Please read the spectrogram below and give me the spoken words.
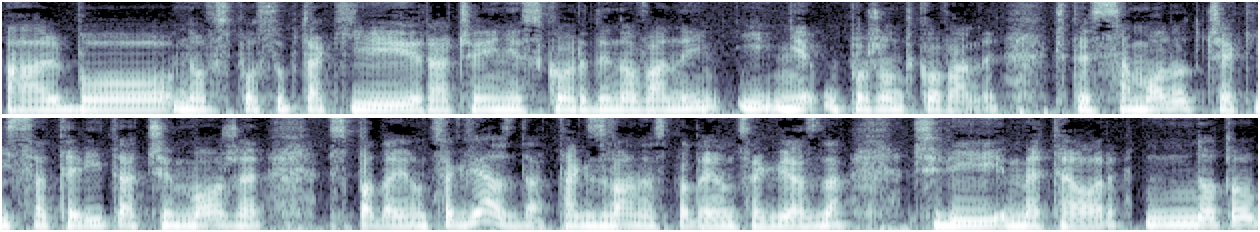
albo no, w sposób taki raczej nieskoordynowany i nieuporządkowany. Czy to jest samolot, czy jakiś satelita, czy może spadająca gwiazda, tak zwana spadająca gwiazda, czyli meteor, no to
